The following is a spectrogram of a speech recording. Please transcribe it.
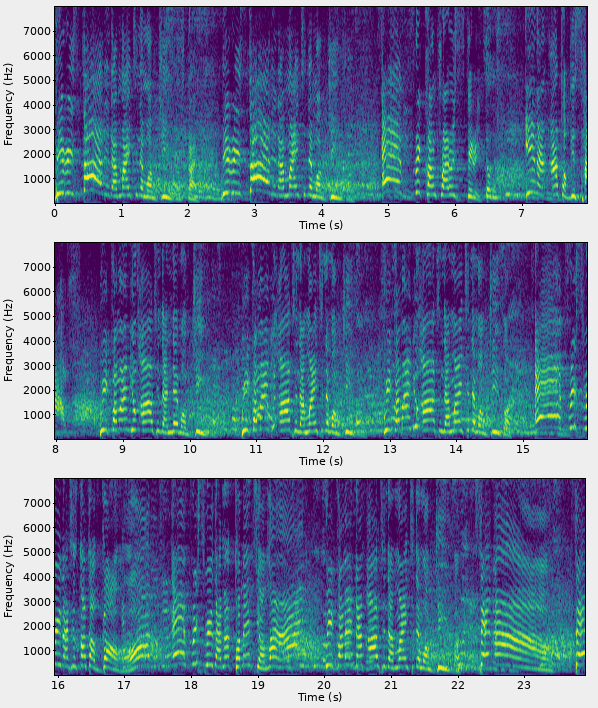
Be restored in the mighty name of Jesus Christ. Be restored in the mighty name of Jesus. Every contrary spirit in and out of this house, we command you out in the name of Jesus. We command you out in the mighty name of Jesus. We command you out in the mighty name of Jesus. Every spirit that is not of God, every spirit that torments your life, we command them out in the mighty name of Jesus. Say out, say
